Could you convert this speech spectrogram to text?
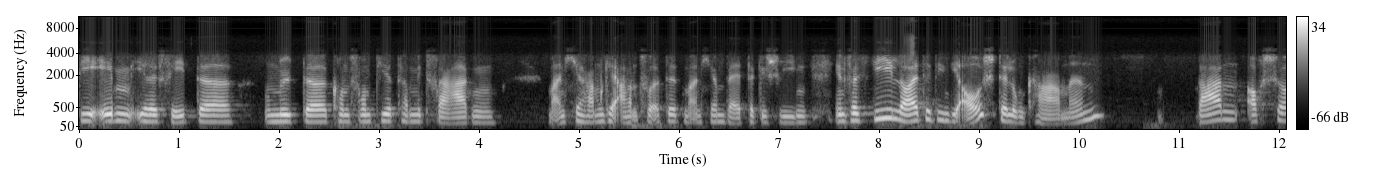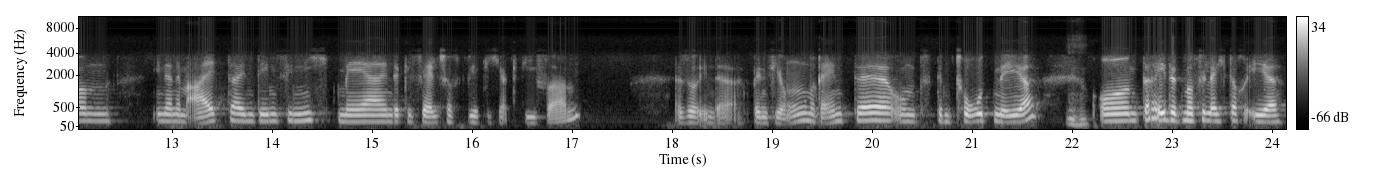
die eben ihre Väter und Mütter konfrontiert haben mit Fragen. Manche haben geantwortet, manche haben weitergeschwiegen. Jedenfalls die Leute, die in die Ausstellung kamen, waren auch schon in einem Alter, in dem sie nicht mehr in der Gesellschaft wirklich aktiv waren. Also in der Pension, Rente und dem Tod näher. Mhm. Und da redet man vielleicht auch eher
